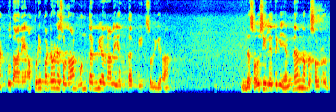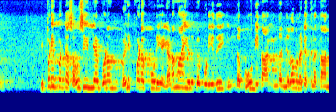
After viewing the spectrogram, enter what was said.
அன்பு தானே அப்படிப்பட்டவனே சொல்றான்? உன் தம்பி அதனால என் தம்பின்னு சொல்கிறான். இந்த சௌசீல்யத்துக்கு என்னன்னு நம்ம சொல்றது. இப்படிப்பட்ட சௌசீல்ய குணம் வெளிப்படக்கூடிய இடமாய் இருக்கக்கூடியது இந்த பூமி தான் இந்த நில உலகத்துல தான்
